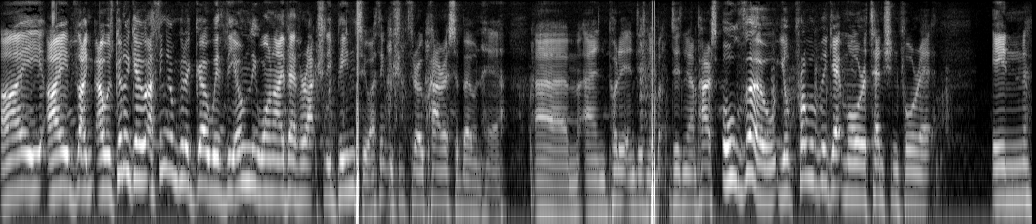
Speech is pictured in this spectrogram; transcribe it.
I I like I was gonna go. I think I'm gonna go with the only one I've ever actually been to. I think we should throw Paris a bone here um, and put it in Disney Disneyland Paris. Although you'll probably get more attention for it in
